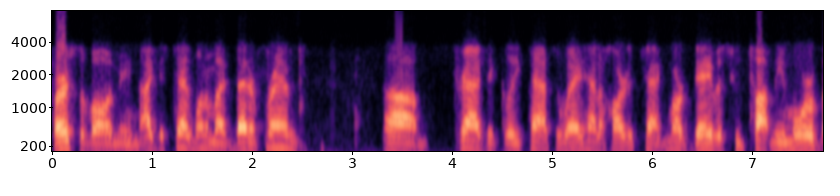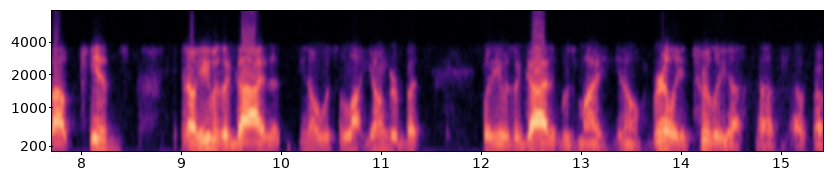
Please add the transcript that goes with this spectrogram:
first of all, I mean, I just had one of my better friends um, tragically pass away, had a heart attack. Mark Davis, who taught me more about kids. You know, he was a guy that you know was a lot younger, but but he was a guy that was my you know really truly a, a, a,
